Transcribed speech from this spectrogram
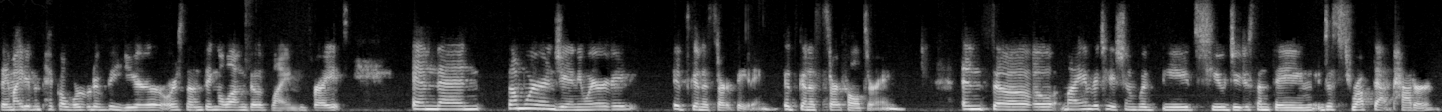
They might even pick a word of the year or something along those lines, right? And then somewhere in January, it's going to start fading. It's going to start faltering. And so my invitation would be to do something, disrupt that pattern.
